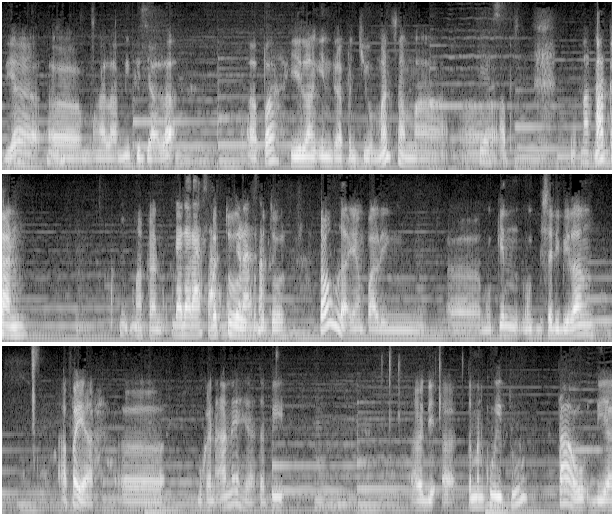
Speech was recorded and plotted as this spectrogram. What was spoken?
dia Hmm. eh, mengalami gejala apa hilang indera penciuman sama eh, Yes. apa, makan makan makan nggak ada rasa betul rasa. betul tahu nggak yang paling eh, mungkin mu- bisa dibilang apa ya eh, bukan aneh ya tapi eh, di- eh, temanku itu tahu dia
